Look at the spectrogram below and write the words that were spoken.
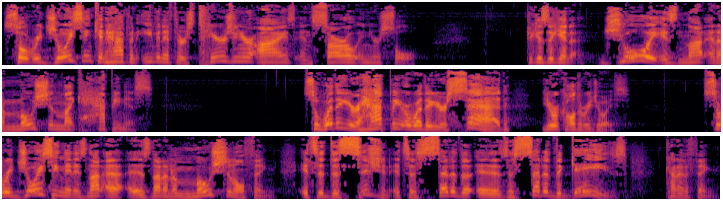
So rejoicing can happen even if there's tears in your eyes and sorrow in your soul. Because again, joy is not an emotion like happiness. So whether you're happy or whether you're sad, you are called to rejoice. So rejoicing then is not a, is not an emotional thing. It's a decision. It's a set of the is a set of the gaze kind of thing.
